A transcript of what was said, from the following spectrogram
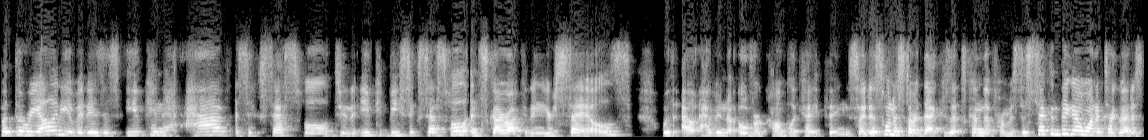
but the reality of it is is you can have a successful you can be successful in skyrocketing your sales without having to overcomplicate things. So i just want to start that because that's kind of the premise. The second thing i want to talk about is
